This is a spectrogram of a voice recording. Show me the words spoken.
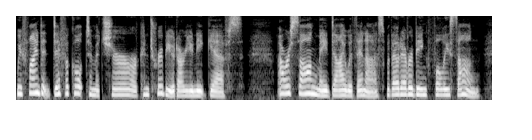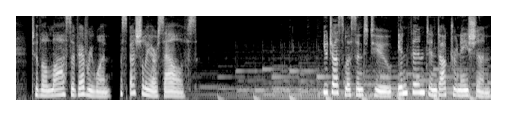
we find it difficult to mature or contribute our unique gifts. Our song may die within us without ever being fully sung, to the loss of everyone, especially ourselves. You just listened to Infant Indoctrination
